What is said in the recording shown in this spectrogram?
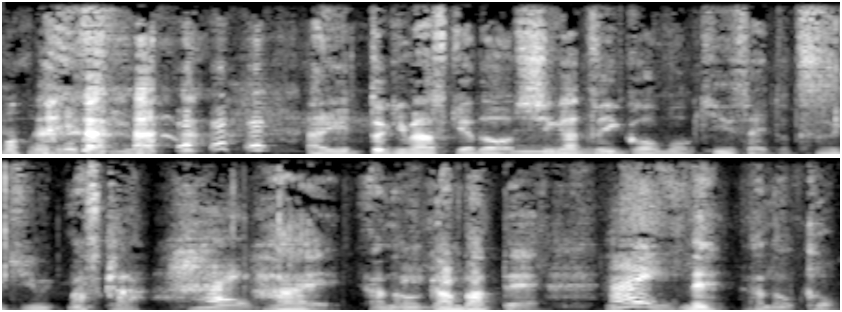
あ言っときますけど、4月以降も金サイト続きますから。はい。はい、あの頑張って、はい。ねあのこ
